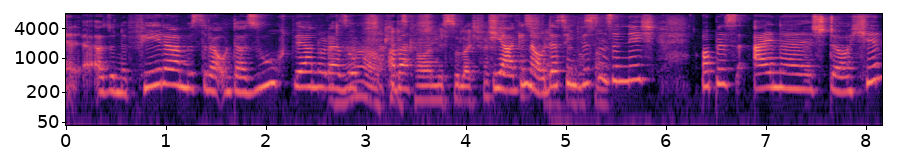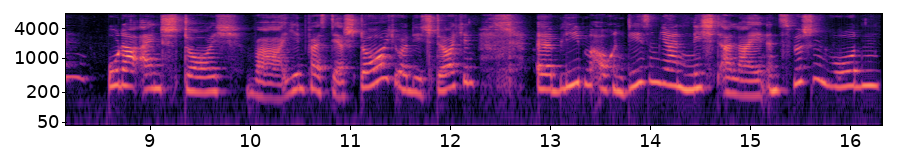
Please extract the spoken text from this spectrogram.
äh, also eine Feder müsste da untersucht werden oder so. Ah, okay, Aber das kann man nicht so leicht fest- ja, genau. feststellen. Deswegen wissen sie nicht, ob es eine Störchin oder ein Storch war. Jedenfalls der Storch oder die Störchen äh, blieben auch in diesem Jahr nicht allein. Inzwischen wurden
